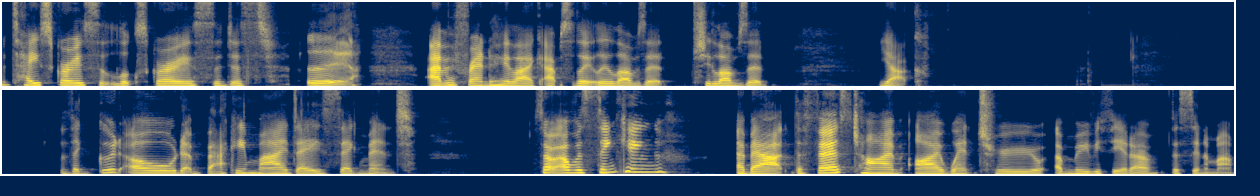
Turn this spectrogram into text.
It tastes gross, it looks gross, it just ugh. I have a friend who like absolutely loves it. She loves it. Yuck. The good old back in my day segment. So I was thinking about the first time I went to a movie theater, the cinema.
